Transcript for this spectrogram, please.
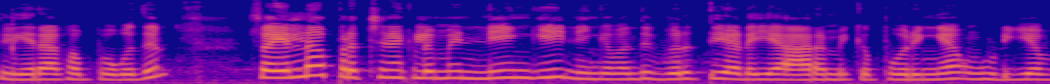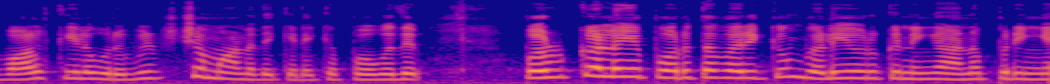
கிளியராக போகுது. ஸோ எல்லா பிரச்சனைகளுமே நீங்கி நீங்கள் வந்து விருத்தி அடைய ஆரம்பிக்க போகிறீங்க உங்களுடைய வாழ்க்கையில் ஒரு விருட்சமானது கிடைக்க போகுது. பொருட்களை பொறுத்த வரைக்கும் வெளியூருக்கு நீங்கள் அனுப்புகிறீங்க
